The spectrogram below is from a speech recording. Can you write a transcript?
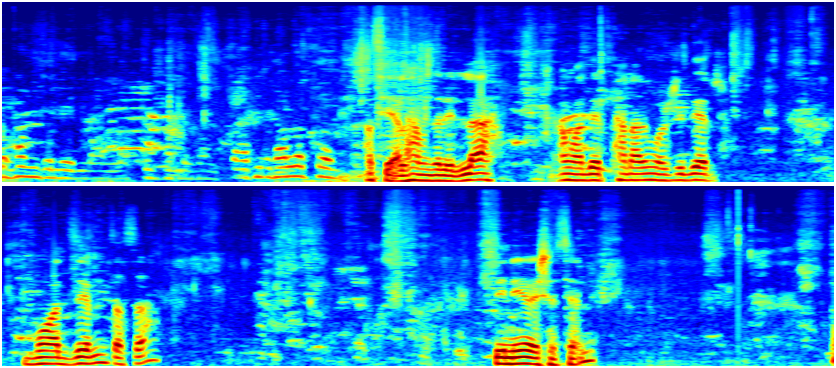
আলহামদুলিল্লাহ ভালো রাখছে। আপনি ভালো তো আছি আলহামদুলিল্লাহ। আমাদের থানার মসজিদের মোয়াজ্জেম চাচা তিনিও এসেছেন। তো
